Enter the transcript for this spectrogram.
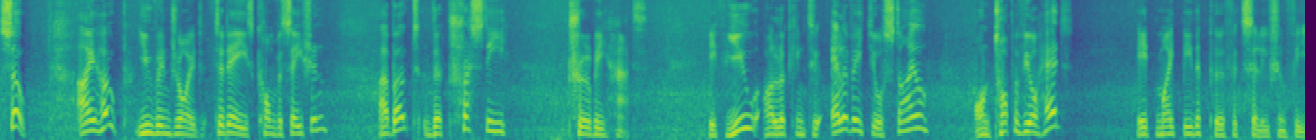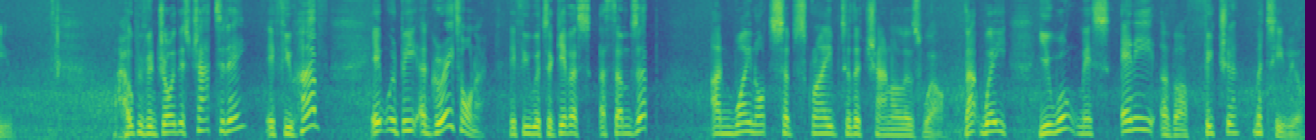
So, I hope you've enjoyed today's conversation about the trusty Trilby hat. If you are looking to elevate your style on top of your head, it might be the perfect solution for you. I hope you've enjoyed this chat today. If you have, it would be a great honour if you were to give us a thumbs up and why not subscribe to the channel as well. That way you won't miss any of our future material.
